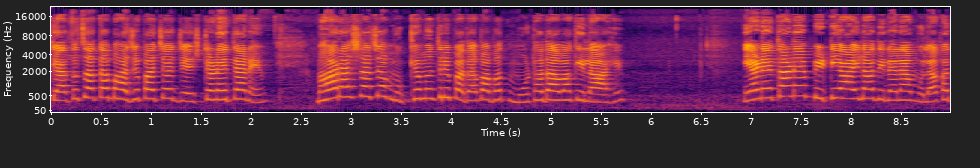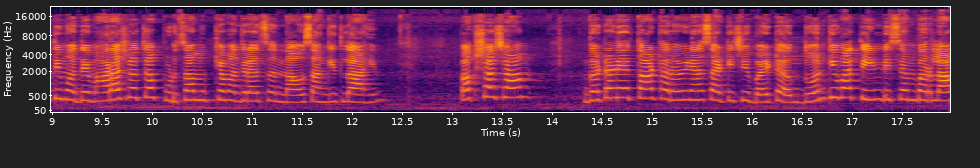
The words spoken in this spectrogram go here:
त्यातच आता भाजपाच्या ज्येष्ठ नेत्याने महाराष्ट्राच्या मुख्यमंत्री पदाबाबत मोठा दावा केला आहे. या नेत्याने पी टी आयला दिलेल्या मुलाखतीमध्ये महाराष्ट्राच्या पुढचा मुख्यमंत्र्याचं नाव सांगितलं आहे. पक्षाच्या गटनेता ठरविण्यासाठीची बैठक दोन किंवा तीन डिसेंबरला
